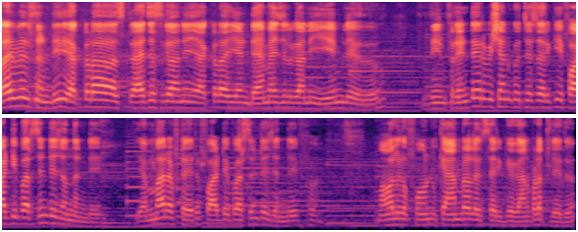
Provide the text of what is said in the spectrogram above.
Alloy wheels అండి ఎక్కడ స్క్రాచెస్ కానీ ఎక్కడ ఏం డ్యామేజ్లు కానీ ఏం లేదు. దీని ఫ్రంట్ టైర్ విషయానికి వచ్చేసరికి ఫార్టీ పర్సెంటేజ్ ఉందండి. ఎంఆర్ఎఫ్ టైర్ ఫార్టీ పర్సెంటేజ్ అండి. మామూలుగా ఫోన్ కెమెరాలు సరిగ్గా కనపడట్లేదు.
